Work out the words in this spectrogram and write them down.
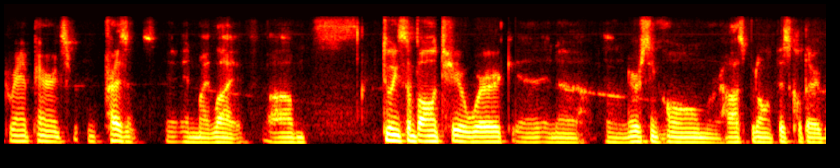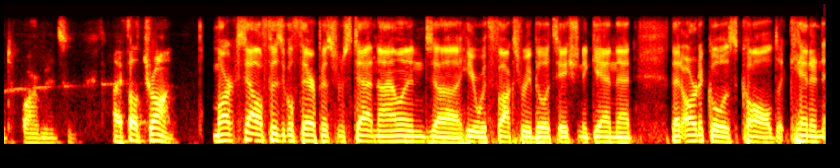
grandparents present in my life. Um, doing some volunteer work in, in, a, in, a, nursing home or hospital and physical therapy departments, and I felt drawn. Mark Sala, physical therapist from Staten Island, uh, here with Fox Rehabilitation. Again, that that article is called "Can an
